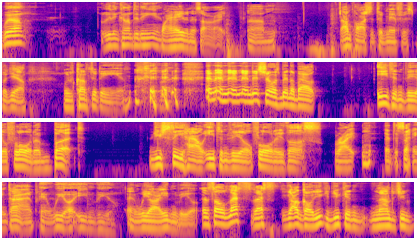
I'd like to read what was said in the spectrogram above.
well, we didn't come to the end. Whitehaven is all right. Um, I'm partial to Memphis, but yeah, we've come to the end. and, and and and this show has been about Eatonville, Florida, but you see how Eatonville, Florida is us, right? At the same time. And we are Eatonville. and we are Eatonville. And so let's let's y'all go. You can you can now that you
